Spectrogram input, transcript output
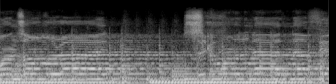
One's on the right, second one at feel.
